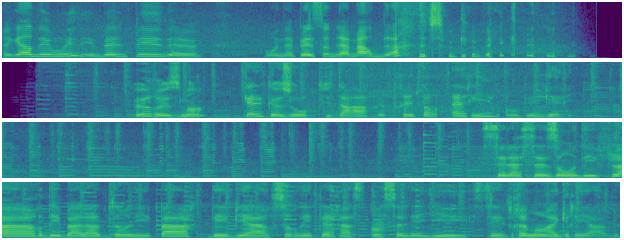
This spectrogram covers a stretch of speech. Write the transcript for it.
Regardez-moi les belles pistes. On appelle ça de la marde blanche au Québec. Heureusement, quelques jours plus tard, le printemps arrive en Bulgarie. C'est la saison des fleurs, des balades dans les parcs, des bières sur les terrasses ensoleillées. C'est vraiment agréable.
